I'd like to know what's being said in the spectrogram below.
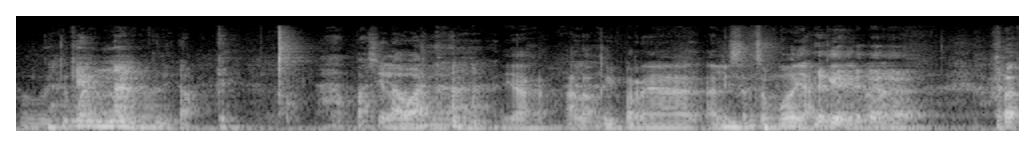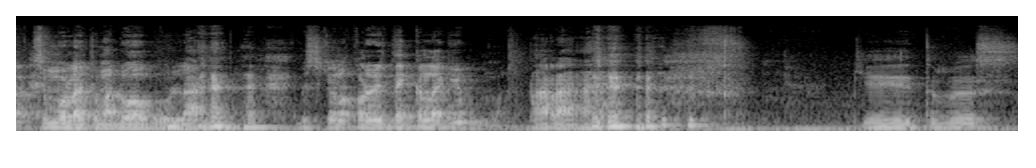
oh, itu Yakin main- menang. Oke. Apa sih lawannya? ya kalau kipernya Alisson sembuh yakin lah. Semula cuma dua bulan. Habis kalau kalau di tackle lagi parah. Oke, terus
